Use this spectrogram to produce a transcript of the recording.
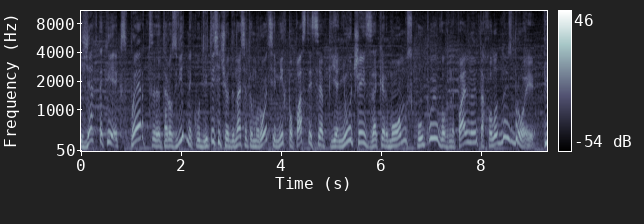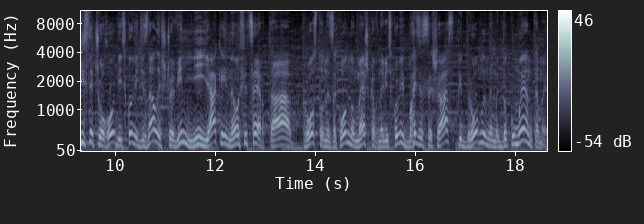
як такий експерт е, та розвідник у 2011 році міг попастися п'янючий за кермом з купою вогнепальної та холодної зброї. Після чого військові дізнали, що він ніякий не офіцер та просто незаконно мешкав на військовій базі США з підробленими документами.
